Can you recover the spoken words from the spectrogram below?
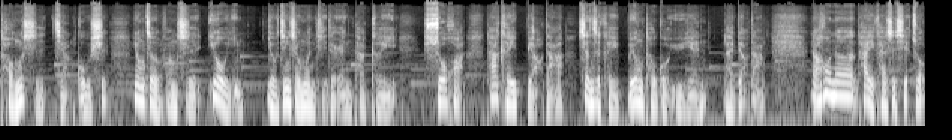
同时讲故事，用这种方式诱引有精神问题的人，他可以说话，他可以表达，甚至可以不用透过语言来表达。然后呢，他也开始写作。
